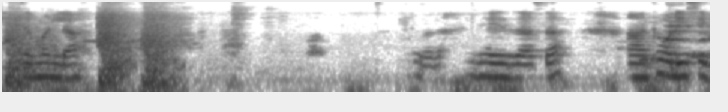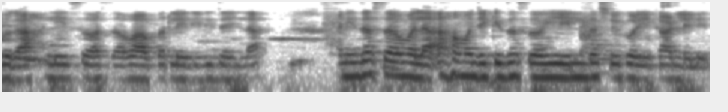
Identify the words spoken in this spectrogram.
ह्याचं म्हणलं. बघा हे असं थोडीशी बघा लेस असं वापरलेली डिझाईनला आणि जसं मला म्हणजे की जसं येईल तसे गळे काढलेले आहेत.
